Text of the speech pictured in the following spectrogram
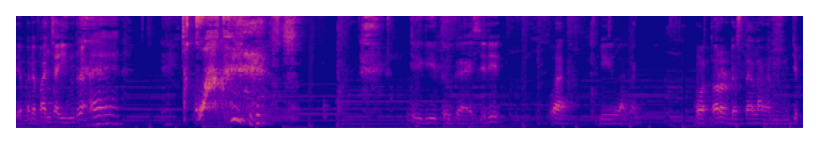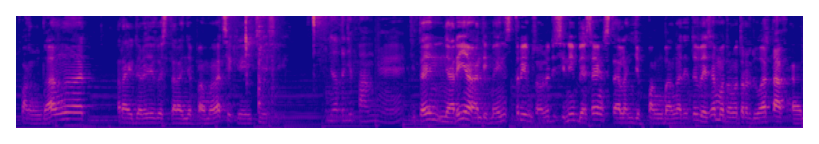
Daripada panca indra, eh. Eh. Cekwak ya gitu guys. Jadi wah gila kan. Motor udah setelangan Jepang banget. Rider juga setelan Jepang banget sih kece sih. Tinggal ke Jepangnya ya? Kita nyari yang anti mainstream. Soalnya di sini biasa yang setelan Jepang banget itu biasanya motor-motor dua tak kan.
